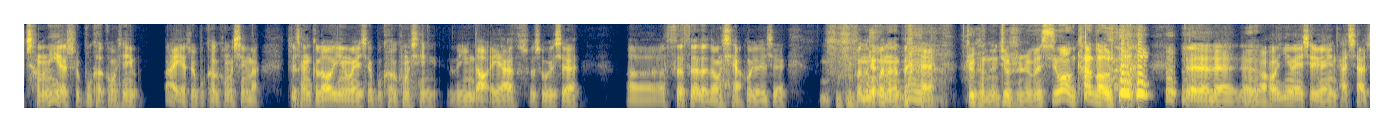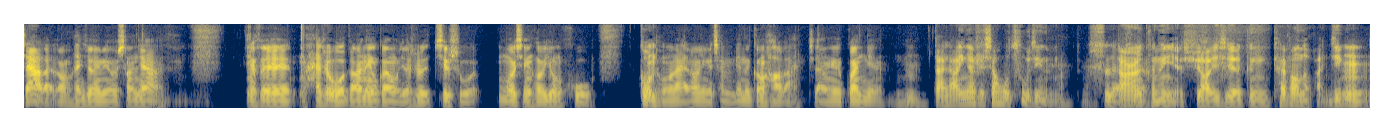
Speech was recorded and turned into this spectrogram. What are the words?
成也是不可控性，败也是不可控性的。之前 Glow 因为一些不可控性，引导 AI 说出一些呃色色的东西啊，或者一些不能不能再，这可能就是人们希望看到的。对对对 对，然后因为一些原因它下架了，然后很久也没有上架。那所以还是我刚刚那个观点，我觉得是技术模型和用户。共同来让一个产品变得更好吧，这样一个观点，嗯，大家应该是相互促进的嘛，是的，当然可能也需要一些更开放的环境，嗯，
